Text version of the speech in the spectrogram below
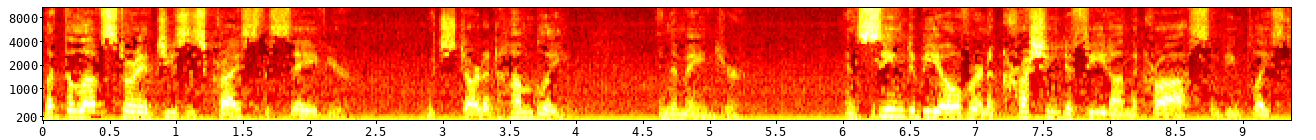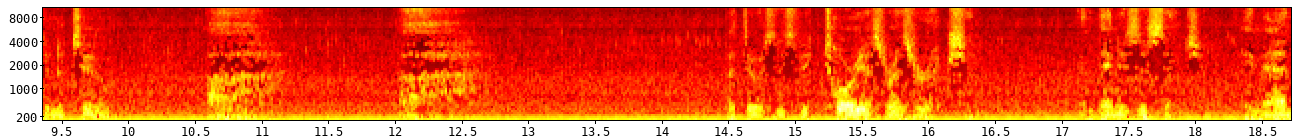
let the love story of Jesus Christ the Savior, which started humbly in the manger and seemed to be over in a crushing defeat on the cross and being placed in a tomb. Ah, ah. But there was this victorious resurrection and then his ascension. Amen.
